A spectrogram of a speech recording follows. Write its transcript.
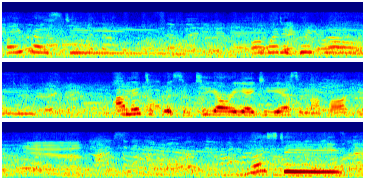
Hey, Rusty. Oh, what a good boy. I meant to put some T R E A T S in my pocket. Rusty.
